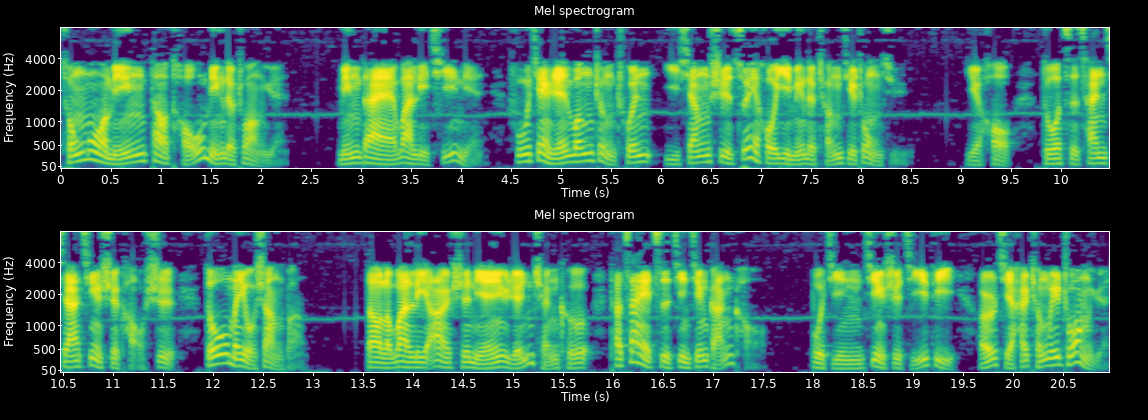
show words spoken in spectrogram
从末名到头名的状元。明代万历七年，福建人翁正春以乡试最后一名的成绩中举，以后多次参加进士考试都没有上榜。到了万历二十年壬辰科，他再次进京赶考，不仅进士及第，而且还成为状元。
